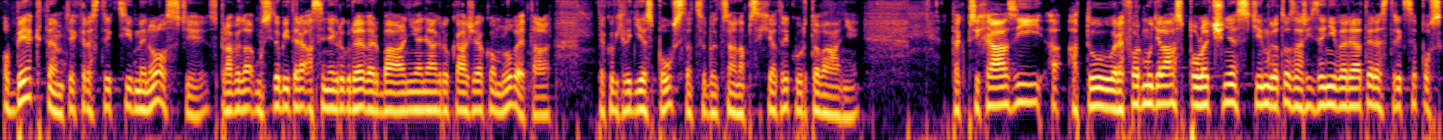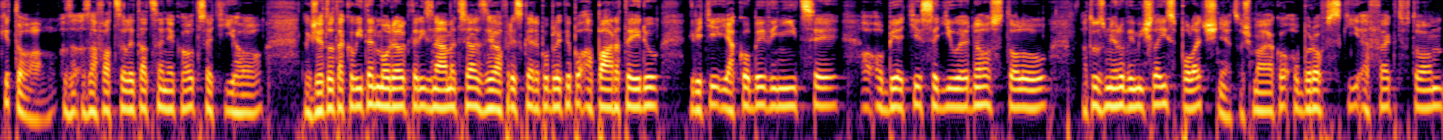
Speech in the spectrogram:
objektem těch restrikcí v minulosti, zpravidla, musí to být teda asi někdo, kdo je verbální a nějak dokáže jako mluvit, ale takových lidí je spousta, co byl třeba na psychiatrii kurtování, tak přichází a, a tu reformu dělá společně s tím, kdo to zařízení vede a ty restrikce poskytoval za, za facilitace někoho třetího. Takže je to takový ten model, který známe třeba z Jihoafrické republiky po apartheidu, kdy ti jakoby viníci a oběti sedí u jednoho stolu a tu změnu vymýšlejí společně, což má jako obrovský efekt v tom,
